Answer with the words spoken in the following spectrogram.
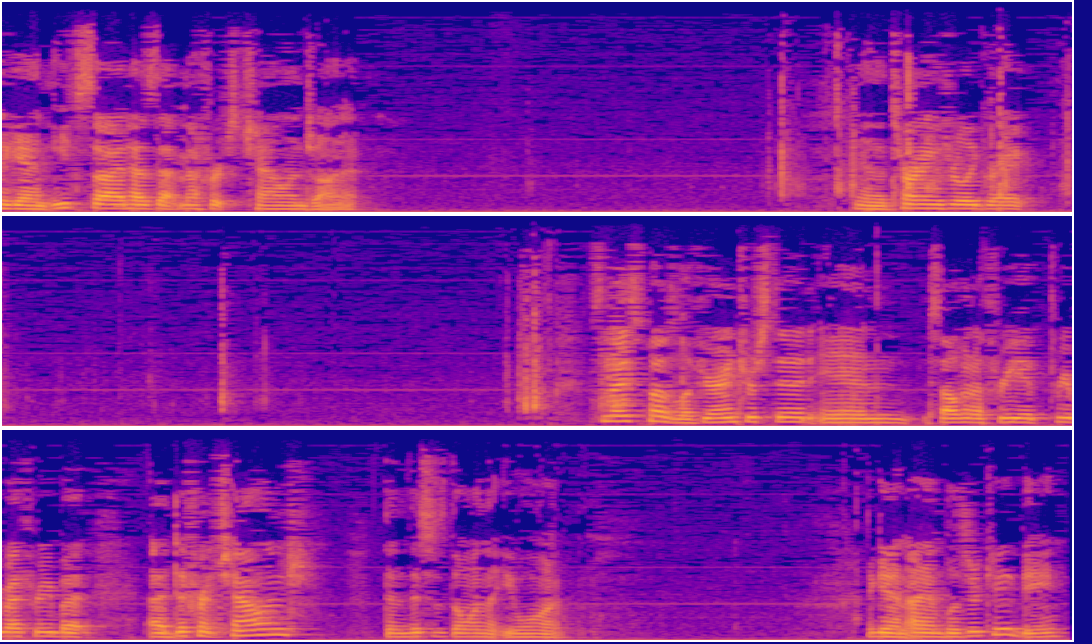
And again, each side has that Mefferts challenge on it. And the turning is really great. It's a nice puzzle. If you're interested in solving a 3, 3 by 3 but a different challenge, then this is the one that you want. Again, I am Blizzard KB,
